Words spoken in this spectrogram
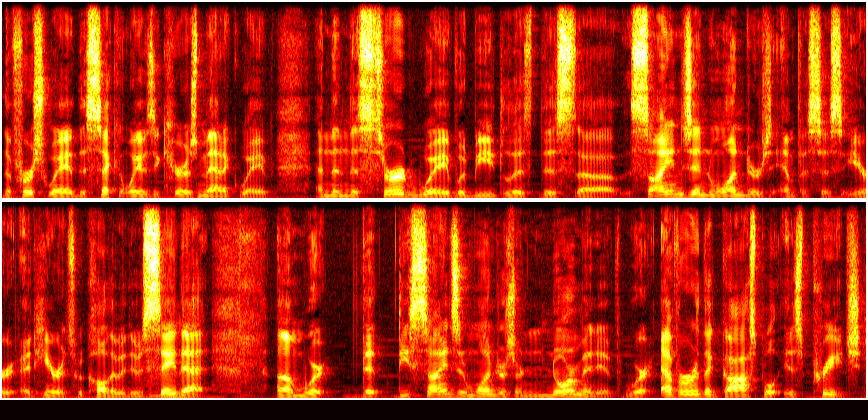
the first wave, the second wave is a charismatic wave. And then this third wave would be this, this uh, signs and wonders emphasis, adherents would call it. They would say that um, where that these signs and wonders are normative wherever the gospel is preached.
